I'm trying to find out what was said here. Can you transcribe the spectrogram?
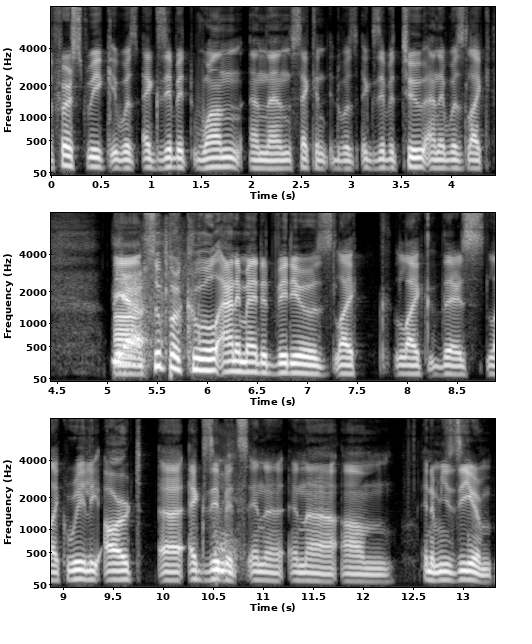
the first week it was exhibit 1 and then second it was exhibit 2 and it was like uh, Yeah. super cool animated videos like like there's like really art uh, exhibits in a in a um in a museum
